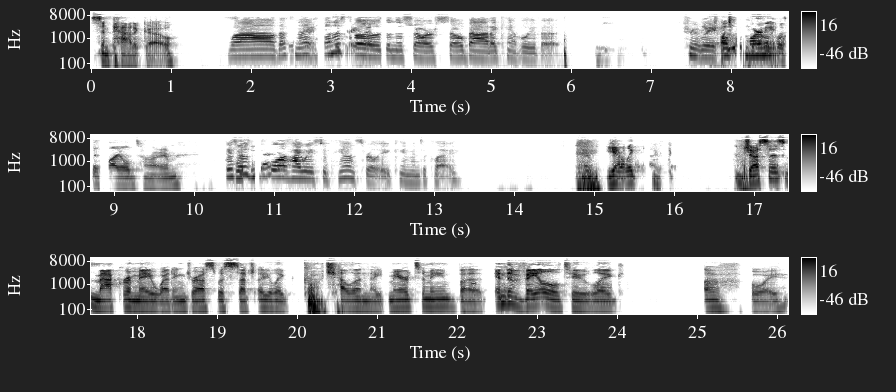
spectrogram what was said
simpatico. Wow, that's nice. nice. Hannah's Hannah's clothes clothes in this show are so bad. I can't believe it. Truly. Also, oh, Marnie. was a wild time. This What was did you say? before high waisted pants really came into play. Yeah, like Jessa's macrame wedding dress was such a like Coachella nightmare to me, but oh, and the veil too, like oh boy.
